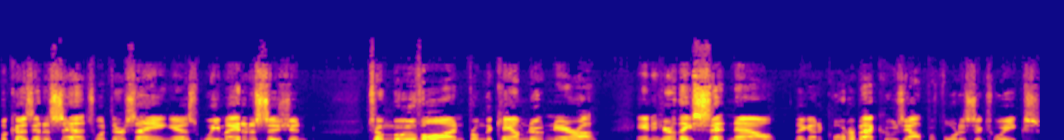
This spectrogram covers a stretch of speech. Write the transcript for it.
because in a sense, what they're saying is we made a decision to move on from the Cam Newton era, and here they sit now. They got a quarterback who's out for four to six weeks.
